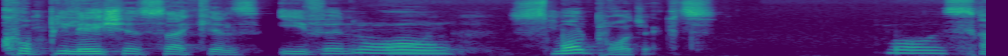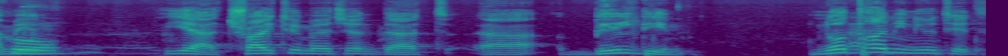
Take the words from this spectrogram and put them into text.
compilation cycles, even Whoa. on small projects. Whoa, I mean, yeah, try to imagine that uh, building, not uh, running unit,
